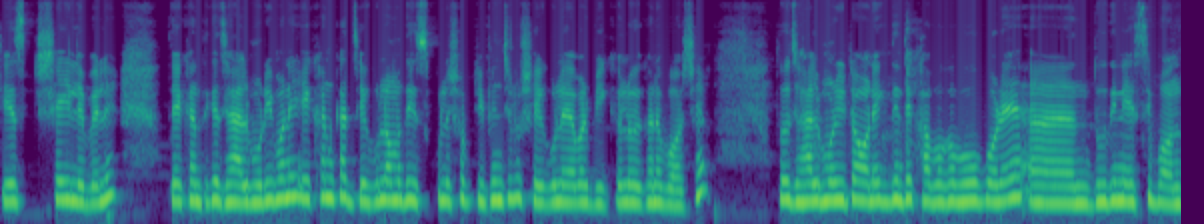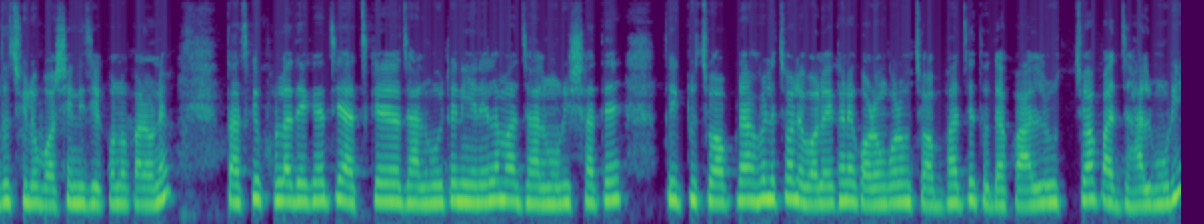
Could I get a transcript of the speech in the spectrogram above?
টেস্ট সেই লেভেলে তো এখান থেকে ঝালমুড়ি মানে এখানকার যেগুলো আমাদের স্কুলে সব টিফিন ছিল, সেগুলো আবার বিকেলেও এখানে বসে। তো ঝালমুড়িটা অনেক দিন খাব খাব করে দুদিন এসি বন্ধ ছিল, বসেনি যে কোনো কারণে। তো আজকে খোলা দেখেছি, আজকে ঝালমুড়িটা নিয়ে নিলাম। আর ঝালমুড়ির সাথে তো একটু চপ না হলে চলে, বলো এখানে গরম গরম চপ ভাজে তো দেখো, আলুর চপ আর ঝালমুড়ি,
